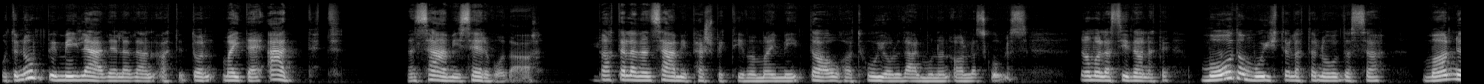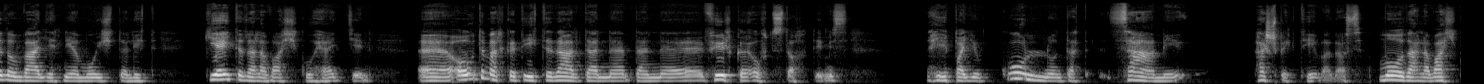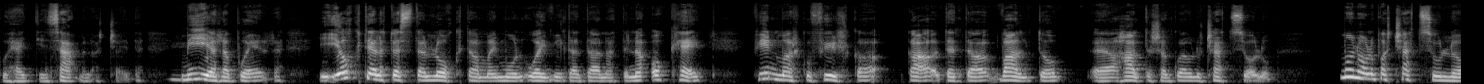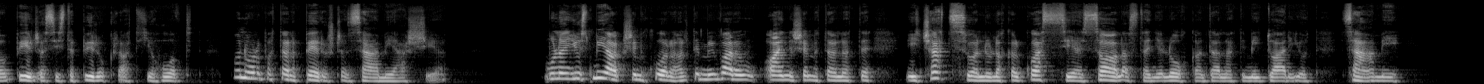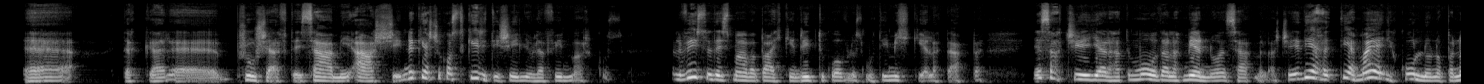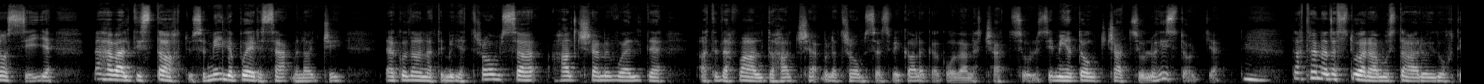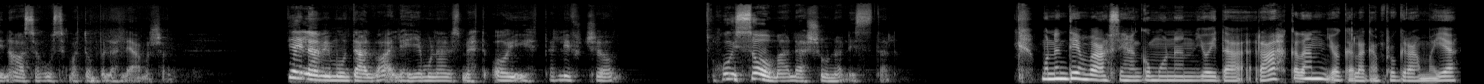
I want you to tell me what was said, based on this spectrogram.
Mutta numpi mi läädeladan, että on maita äddet. Den saami servodaa. Tahtaladan saami perspektiiva mai mi tauhat huijolu dalmunan alla skolas. Namalla sidan, että muodon muistella, että noudassa, mannet on väljet ja muistelit – kiitä tällä vasku hädjin. Outomarkka tihti täällä tämän, tämän fylkö ohtstahtimis. Det är paljon kullun att saami perspektiivadas muodalla vasku hädjin saamelatsaide. Miellä puerre. Johtajalla tästä loktaamai mun oiviltan tämän, että no okei. Finnmarku fylka tätä valto haltasan kuin ollut chatsolu. Mä oon ollut chatsulu piirrasista byrokratia huolta on ollut täällä perustan saami asia. Mulla on just miaksim kuorhalta, minä varan aina se, että niin chatsualulla kuassia saalastan ja lohkan tänne, että minä tuarjut saami takkar projekte saami asia. Ne kesä kosta kirtisiljulla Finnmarkus. Tällä viistotis maava paikin rintukovlus, mutta ei mihkiellä täppä. Ja satsi jäädä, että muodalla miennuan saamelaisia. Ja tiedä, tiedä, mä ei kullun opa nossiin vähän vältis tahtus, millä puolella saamelaisia. Läkö että millä Tromsa haltsaamme vuolte, että tämä valto haltsaamme Tromsas vi kalka kohdalla chatsulle. Ja mihin tout chatsulle historia. Mm. Tahtan näitä stuoraa musta aruiduhtin aasa husmat oppilla lämmössä. Tiedämme mun täällä vaille ja mun lämmäs että oi, tämä lyftsö hui somalla journalistalla. Mun en tiedä vaan kun mun on joita rahkalan, joka lagan programma ja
